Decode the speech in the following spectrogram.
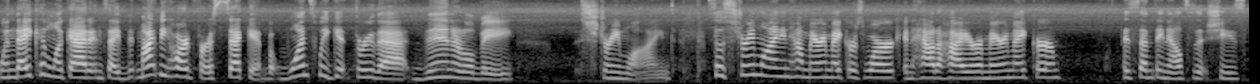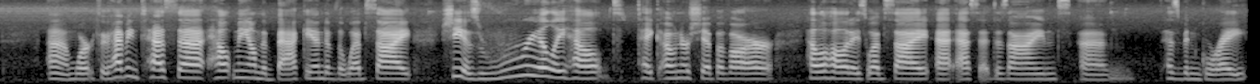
when they can look at it and say, it might be hard for a second, but once we get through that, then it'll be streamlined. So, streamlining how merrymakers work and how to hire a merrymaker is something else that she's um, worked through. Having Tessa help me on the back end of the website, she has really helped take ownership of our Hello Holidays website at Asset Designs. Um, has been great.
